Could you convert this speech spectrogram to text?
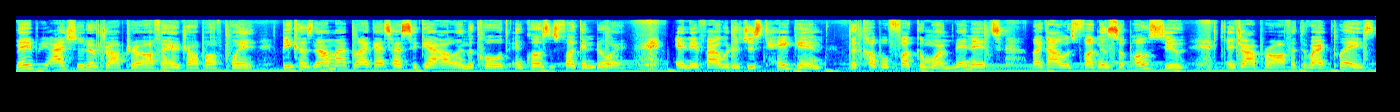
Maybe I should have dropped her off at her drop off point because now my black ass has to get out in the cold and close this fucking door. And if I would have just taken the couple fucking more minutes like I was fucking supposed to and drop her off at the right place,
